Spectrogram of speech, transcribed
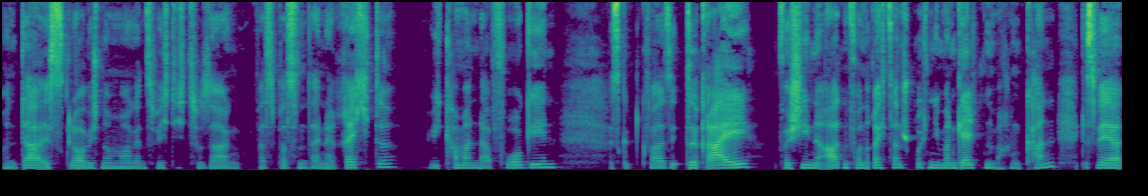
Und da ist, glaube ich, nochmal ganz wichtig zu sagen, was, was sind deine Rechte? Wie kann man da vorgehen? Es gibt quasi drei verschiedene Arten von Rechtsansprüchen, die man geltend machen kann. Das wäre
